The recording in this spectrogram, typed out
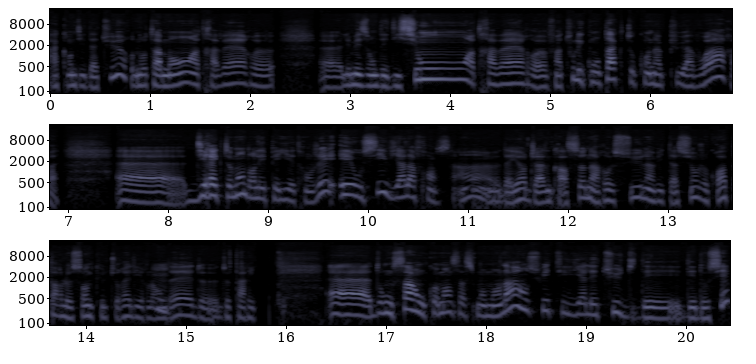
à candidature, notamment à travers les maisons d'édition, à travers enfin, tous les contacts qu'on a pu avoir. Euh, directement dans les pays étrangers et aussi via la France. Hein. D'ailleurs, Jan Carson a reçu l'invitation, je crois, par le Centre culturel irlandais de, Paris. Euh, donc ça, on commence à ce moment-là. Ensuite, il y a l'étude des, dossiers,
